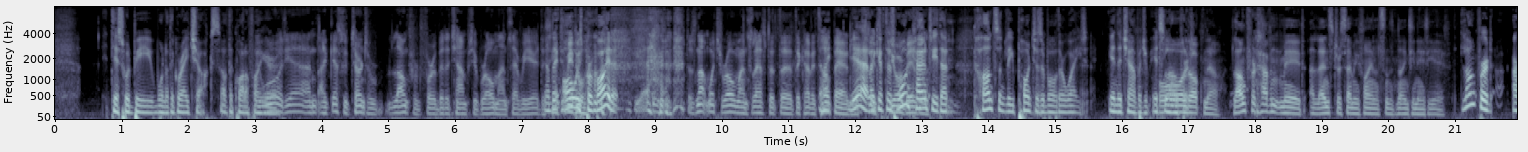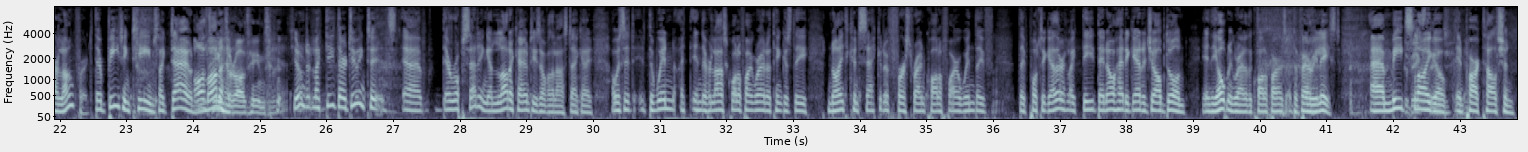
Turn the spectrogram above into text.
This would be one of the great shocks of the qualifying They era. would, yeah, and I guess we turn to Longford for a bit of championship romance every year. And they always the- provide it. yeah, there's not much romance left at the, the kind of top Like, end. yeah, It's- like it's if there's pure one business. county that constantly punches above their weight in the championship, it's Hold Longford. up now. Longford haven't made a Leinster semi-final since 1988. Longford are Longford. They're beating teams like Down, All Monaghan. teams are all teams. You know, like they, they're doing to. Uh, they're upsetting a lot of counties over the last decade. I was it the win in their last qualifying round. I think is the ninth consecutive first round qualifier win they've they've put together. Like they they know how to get a job done in the opening round of the qualifiers at the very least. Um, Meath Sligo stage, in Páirc Tailteann.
